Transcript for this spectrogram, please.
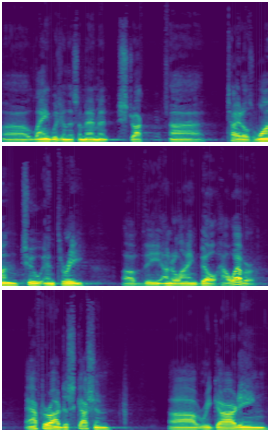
uh, language in this amendment struck uh, titles 1, 2, and 3 of the underlying bill. However, after our discussion uh, regarding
